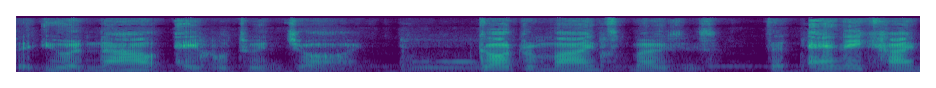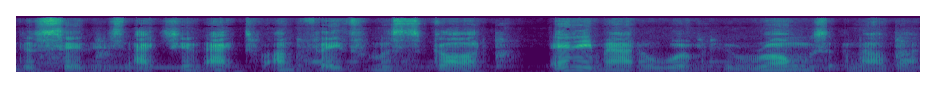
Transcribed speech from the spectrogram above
that you are now able to enjoy. God reminds Moses that any kind of sin is actually an act of unfaithfulness to God. Any man or woman who wrongs another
